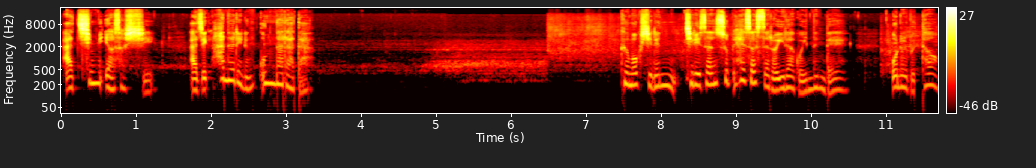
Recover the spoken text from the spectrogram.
아침 6시. 아직 하늘이는 꿈나라다. 금옥 씨는 지리산 숲 해설사로 일하고 있는데 오늘부터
